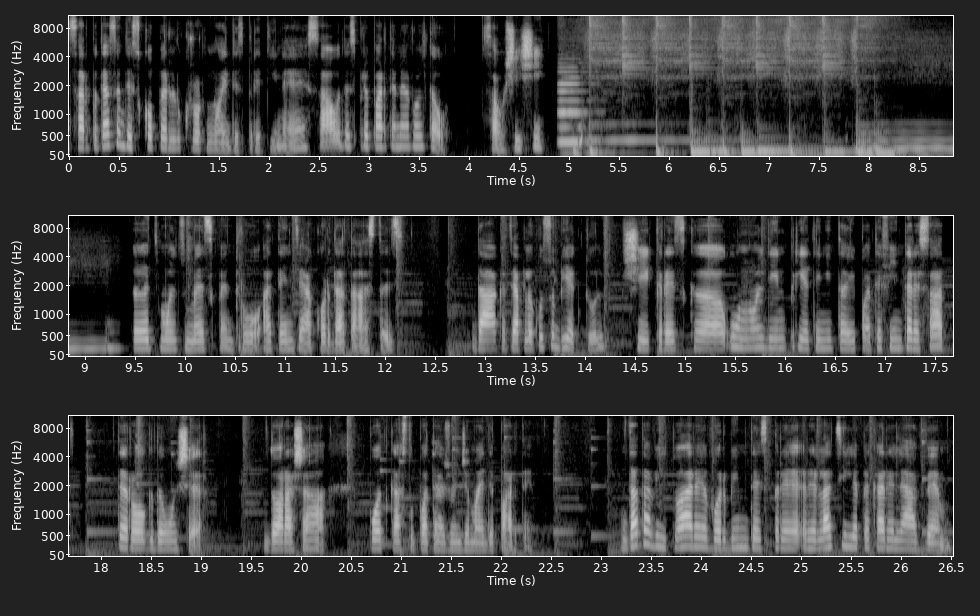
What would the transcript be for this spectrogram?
S-ar putea să descoperi lucruri noi despre tine sau despre partenerul tău. Sau și și. Îți mulțumesc pentru atenția acordată astăzi. Dacă ți-a plăcut subiectul și crezi că unul din prietenii tăi poate fi interesat, te rog, dă un share. Doar așa podcastul poate ajunge mai departe. Data viitoare vorbim despre relațiile pe care le avem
